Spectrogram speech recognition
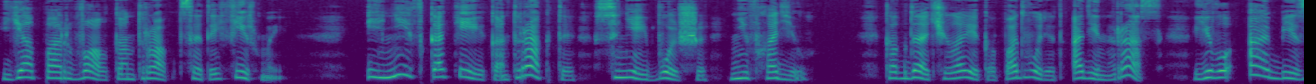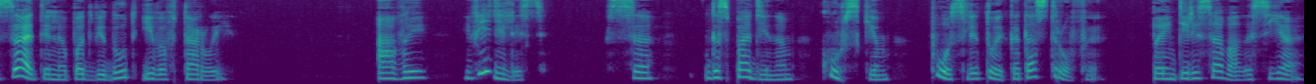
я порвал контракт с этой фирмой и ни в какие контракты с ней больше не входил. Когда человека подводят один раз, его обязательно подведут и во второй. А вы виделись с господином Курским после той катастрофы? Поинтересовалась я.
